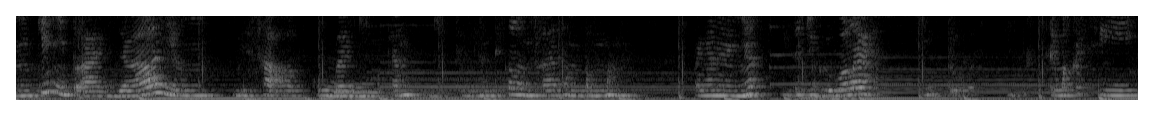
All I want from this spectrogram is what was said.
mungkin itu aja yang bisa aku bagikan gitu. Nanti kalau misalnya teman-teman pengen nanya itu juga boleh. Gitu. Terima kasih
